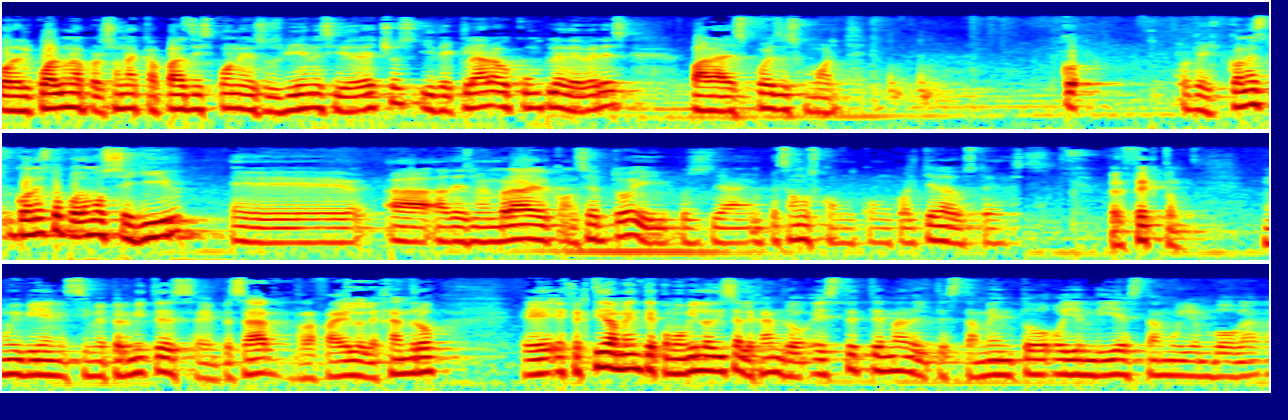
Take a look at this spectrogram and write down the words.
por el cual una persona capaz dispone de sus bienes y derechos y declara o cumple deberes para después de su muerte. Con esto, con esto podemos seguir eh, a, desmembrar el concepto y pues ya empezamos con, cualquiera de ustedes. Perfecto, muy bien. Si me permites empezar, Rafael Alejandro. Eh, efectivamente, como bien lo dice Alejandro, este tema del testamento hoy en día está muy en boga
